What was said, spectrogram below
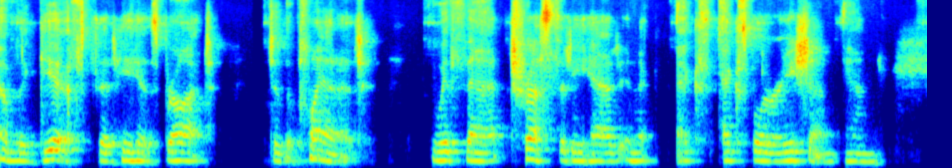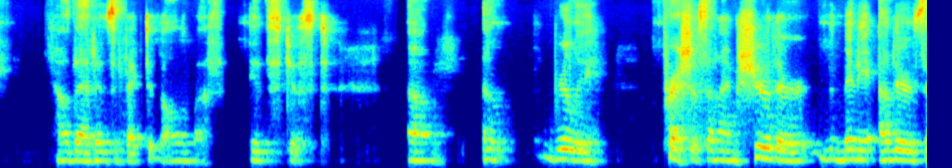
of the gift that he has brought to the planet with that trust that he had in ex exploration and how that has affected all of us. It's just um, really precious. And I'm sure there are many others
